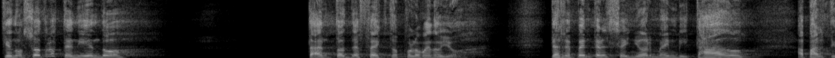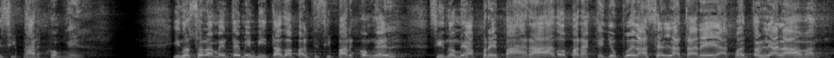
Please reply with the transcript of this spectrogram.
Que nosotros teniendo tantos defectos, por lo menos yo, de repente el Señor me ha invitado a participar con Él. Y no solamente me ha invitado a participar con Él, sino me ha preparado para que yo pueda hacer la tarea. ¿Cuántos le alaban?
